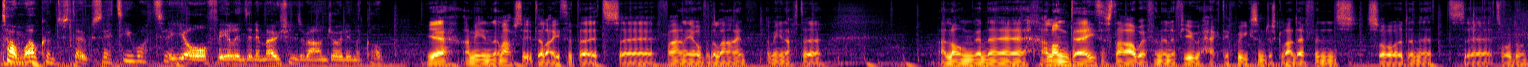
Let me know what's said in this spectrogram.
Tom, welcome to Stoke City. What are your feelings and emotions around joining the club? Yeah, I mean, I'm absolutely delighted that it's uh, finally over the line. I mean, after a long and uh, a long day to start with, and then a few hectic weeks, I'm just glad everything's sorted and it's uh, it's all done.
